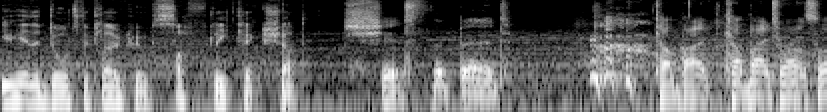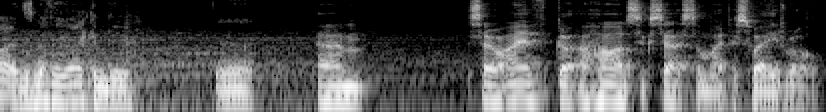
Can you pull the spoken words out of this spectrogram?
you hear the door to the cloakroom softly click shut. Shit the bed. cut back cut back to outside. There's nothing I can do. Yeah. um, so I've got a hard success on my persuade roll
